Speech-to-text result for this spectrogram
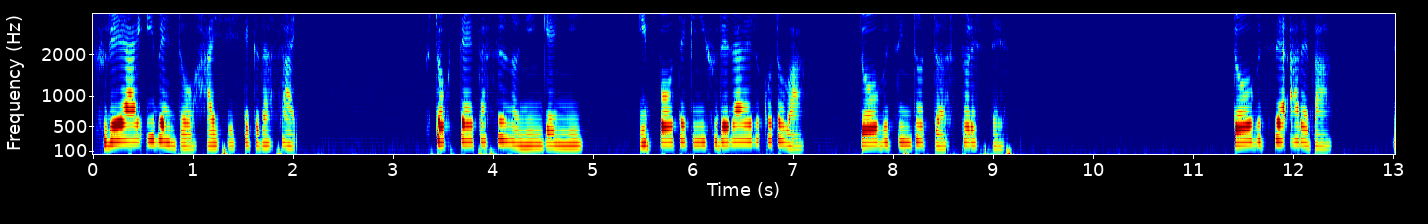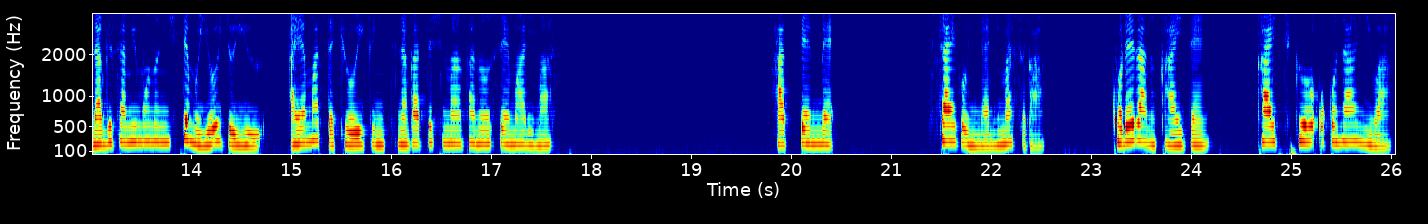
触れ合いイベントを廃止してください。不特定多数の人間に一方的に触れられることは動物にとってはストレスです。動物であれば、慰み者にしても良いという誤った教育につながってしまう可能性もあります。8点目。最後になりますが、これらの改善、改築を行うには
